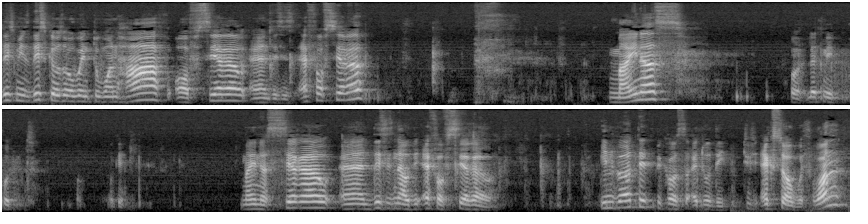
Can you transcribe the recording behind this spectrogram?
This means this goes over into 1 half of 0, and this is f of 0, minus, oh, let me put, okay, minus 0, and this is now the f of 0 inverted because I do the XOR with 1.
